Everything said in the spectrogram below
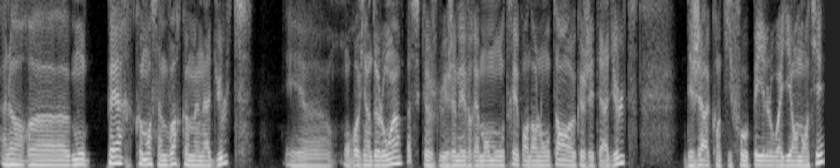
Alors mon père commence à me voir comme un adulte et on revient de loin parce que je lui ai jamais vraiment montré pendant longtemps que j'étais adulte. Déjà quand il faut payer le loyer en entier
